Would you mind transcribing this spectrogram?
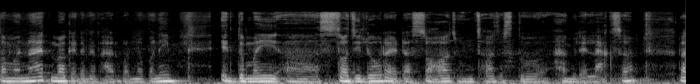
समन्वयात्मक एउटा व्यवहार गर्न पनि एकदमै सजिलो र एउटा सहज हुन्छ जस्तो हामीलाई लाग्छ। र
